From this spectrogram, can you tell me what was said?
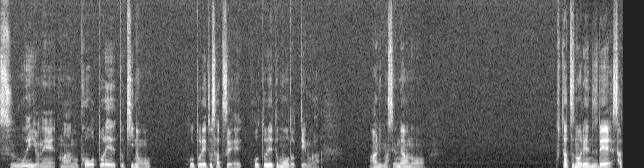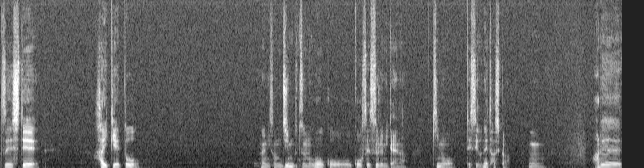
すごいよね。まああのポートレート機能？ポートレート撮影？ポートレートモードっていうのがありますよね。あの2つのレンズで撮影して背景と何その人物のをこう合成するみたいな機能ですよね確か。うん、あれっ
